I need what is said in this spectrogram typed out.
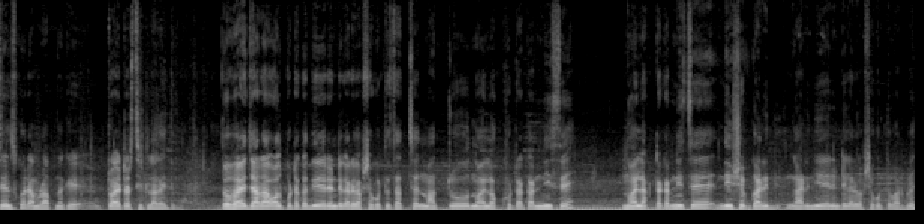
চেঞ্জ করে আমরা আপনাকে টয়টার সিট লাগাই দেবো। তো ভাই, যারা অল্প টাকা দিয়ে রেন্টে গাড়ি ব্যবসা করতে চাচ্ছেন, মাত্র নয় লক্ষ টাকার নিচে, নয় লাখ টাকার নিচে নিউশেপ গাড়ি গাড়ি নিয়ে রেন্টে গাড়ি ব্যবসা করতে পারবেন।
